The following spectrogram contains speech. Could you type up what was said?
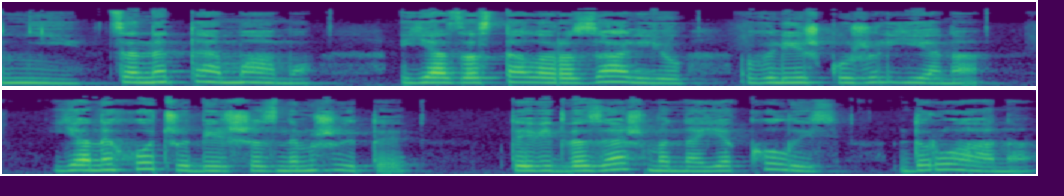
Ні, це не те, мамо. Я застала Розалію в ліжку жульєна. Я не хочу більше з ним жити. Ти відвезеш мене, як колись, до Руана.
